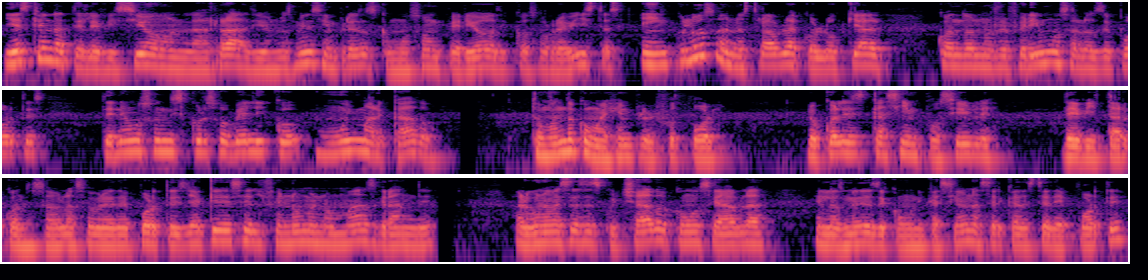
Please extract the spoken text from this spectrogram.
Y es que en la televisión, la radio, en los medios impresos como son periódicos o revistas, e incluso en nuestra habla coloquial, cuando nos referimos a los deportes, tenemos un discurso bélico muy marcado. Tomando como ejemplo el fútbol, lo cual es casi imposible de evitar cuando se habla sobre deportes, ya que es el fenómeno más grande. ¿Alguna vez has escuchado cómo se habla en los medios de comunicación acerca de este deporte?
